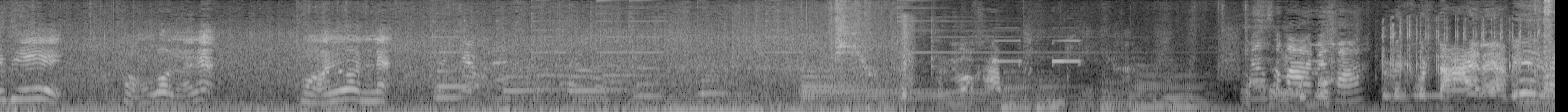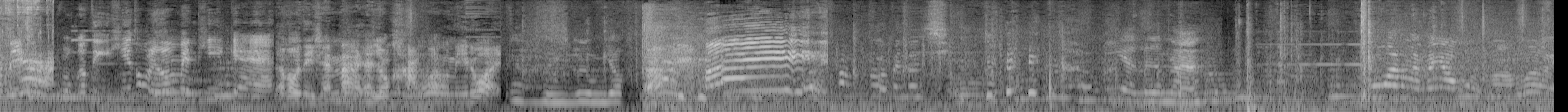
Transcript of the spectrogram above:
เอ้ยพี่ ของหล่นแล้วเนี่ย หมอนหล่นเนี่ยถึงแล้วครับนั่งสบายไหมคะ จะเป็นคนตายเลยอะพี่วันเนี้ยปกติที่ตรงนี้ต้องเป็นที่แก แล้วปกติฉันน่าจะยกขังไว้ตรงนี้ด้วย ลืมยกเฮ้ยเฮ้ยทำตัวเป็นอาชีพพี่อย่าลืมนะเมื่อวานทำไมไม่เอาของมาเว้ย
